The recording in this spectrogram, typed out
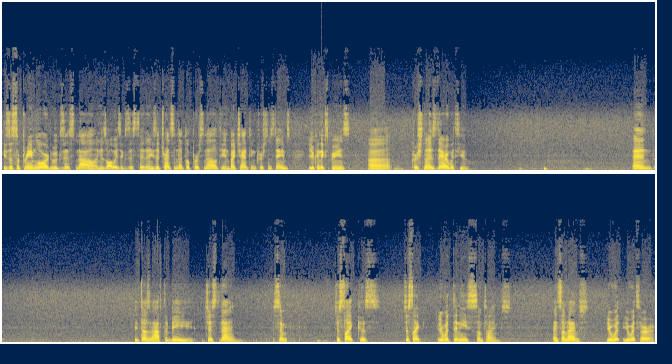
He's a supreme Lord who exists now and has always existed, and he's a transcendental personality. And by chanting Krishna's names, you can experience uh, Krishna is there with you. And it doesn't have to be just then. Sim- just like, cause, just like you're with Denise sometimes, and sometimes you're with you're with her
